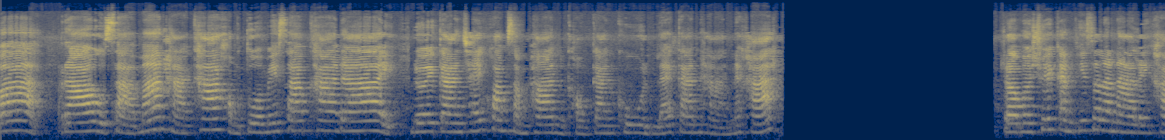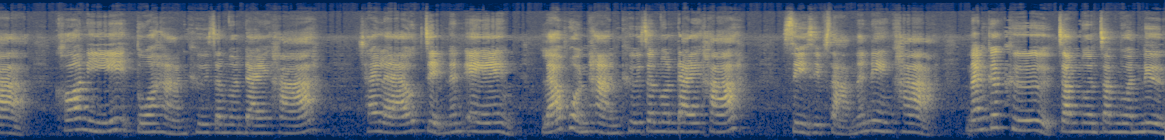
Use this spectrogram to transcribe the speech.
ว่าเราสามารถหาค่าของตัวไม่ทราบค่าได้ โดยการใช้ความสัมพันธ์ของการคูณและการหารนะคะ เรามาช่วยกันพิจารณาเลยค่ะ ข้อนี้ตัวหารคือจำนวนใดคะ ใช่แล้ว 7 นั่นเอง แล้วผลหารคือจำนวนใดคะ 43 นั่นเองค่ะ นั่นก็คือจำนวนจำนวนหนึ่ง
